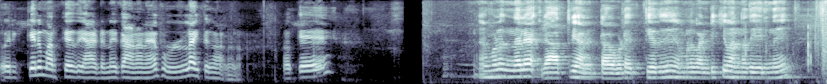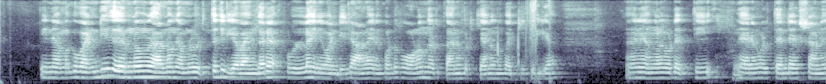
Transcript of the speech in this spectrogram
ഒരിക്കലും മറക്കരുത്. ഞാൻ ഇടുന്നത് കാണണേ. ഫുള്ളായിട്ട് കാണണം. ഓക്കേ നമ്മൾ ഇന്നലെ രാത്രിയാണ് കേട്ടോ അവിടെ എത്തിയത്. നമ്മൾ വണ്ടിക്ക് വന്നതായിരുന്നു. പിന്നെ നമുക്ക് വണ്ടി കയറണം കാരണം നമ്മൾ എടുത്തിട്ടില്ല. ഭയങ്കര ഫുള്ളതിന് വണ്ടിയിൽ അതിനെ കൊണ്ട് ഫോണൊന്നും എടുക്കാനും പിടിക്കാനൊന്നും പറ്റിയിട്ടില്ല. അങ്ങനെ ഞങ്ങളിവിടെ എത്തി. നേരം വെളുത്തതിന്റെ ശേഷമാണ്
